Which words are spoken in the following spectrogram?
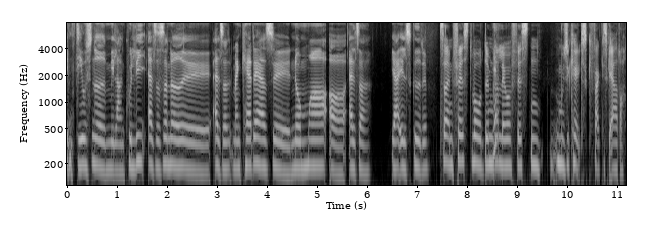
Jamen, det er jo sådan noget melankoli, altså sådan noget, øh, altså man kan deres øh, numre, og altså, jeg elskede det. Så en fest, hvor dem, ja. der laver festen musikalsk, faktisk er der.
